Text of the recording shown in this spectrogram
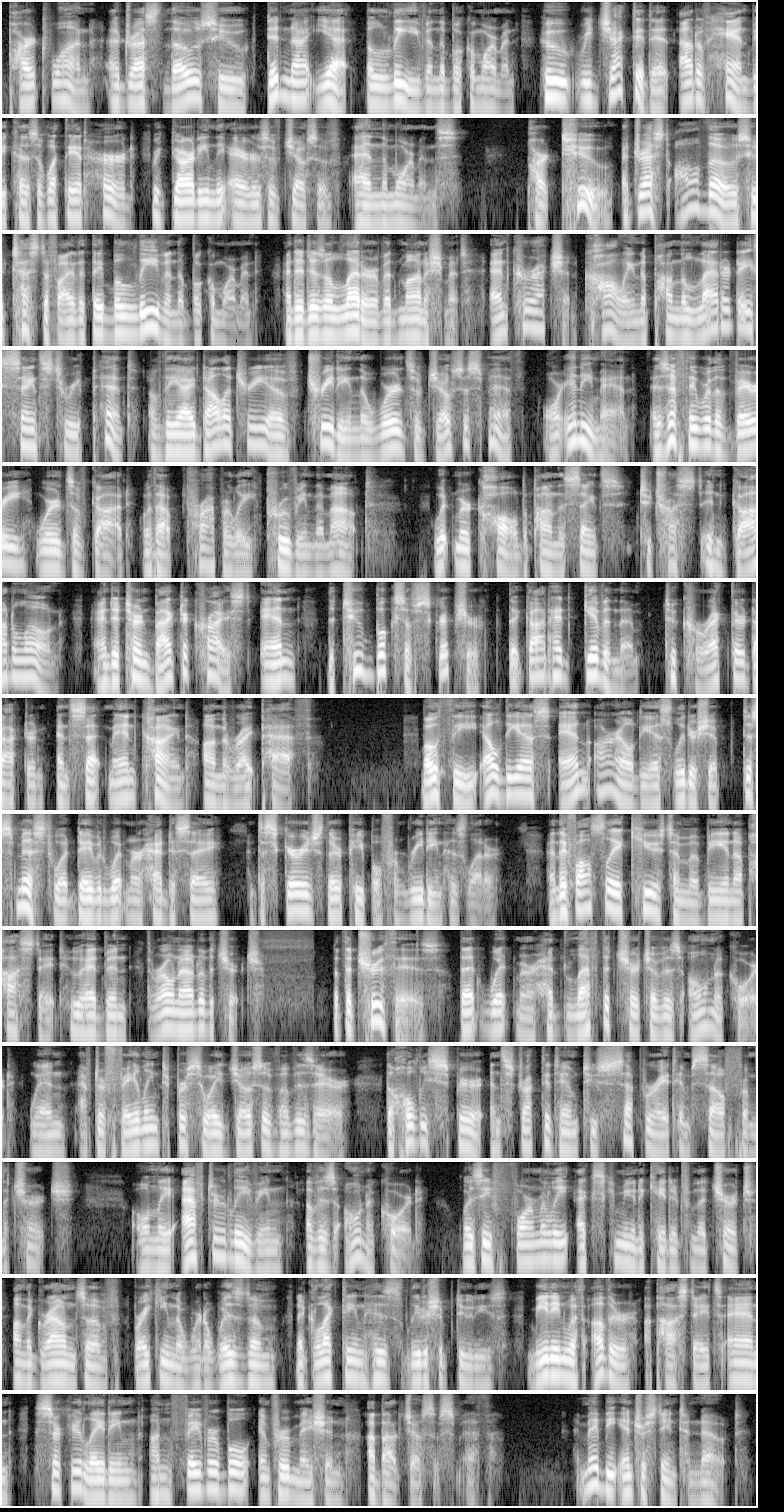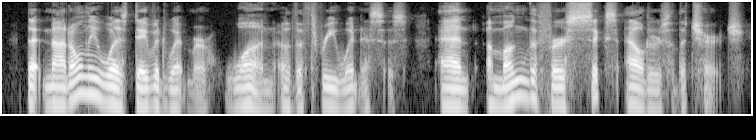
Part 1 addressed those who did not yet believe in the Book of Mormon, who rejected it out of hand because of what they had heard regarding the errors of Joseph and the Mormons. Part 2 addressed all those who testify that they believe in the Book of Mormon, and it is a letter of admonishment and correction, calling upon the Latter day Saints to repent of the idolatry of treating the words of Joseph Smith or any man as if they were the very words of God without properly proving them out. Whitmer called upon the saints to trust in God alone and to turn back to Christ and the two books of Scripture that God had given them to correct their doctrine and set mankind on the right path. Both the LDS and RLDS leadership dismissed what David Whitmer had to say and discouraged their people from reading his letter. And they falsely accused him of being an apostate who had been thrown out of the church. But the truth is that Whitmer had left the church of his own accord when, after failing to persuade Joseph of his error, the Holy Spirit instructed him to separate himself from the church. Only after leaving of his own accord was he formally excommunicated from the church on the grounds of breaking the word of wisdom, neglecting his leadership duties, meeting with other apostates, and circulating unfavorable information about Joseph Smith. It may be interesting to note that not only was David Whitmer one of the three witnesses and among the first six elders of the church,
